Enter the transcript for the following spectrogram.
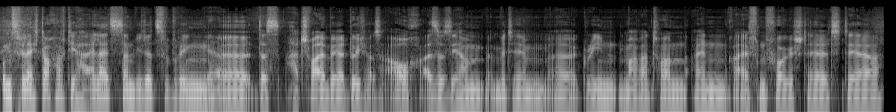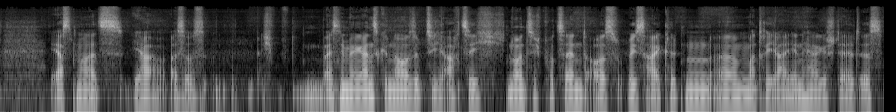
Um es vielleicht doch auf die Highlights dann wieder zu bringen, ja. äh, das hat Schwalbe ja durchaus auch. Also sie haben mit dem äh, Green Marathon einen Reifen vorgestellt, der erstmals, ja, also ich weiß nicht mehr ganz genau, 70, 80, 90 Prozent aus recycelten äh, Materialien hergestellt ist.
